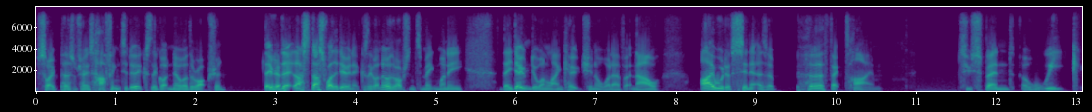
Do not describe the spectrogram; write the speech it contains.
sorry personal trainers having to do it because they've got no other option. They, yeah. they, that's that's why they're doing it because they've got no other option to make money. They don't do online coaching or whatever. Now, I would have seen it as a perfect time to spend a week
